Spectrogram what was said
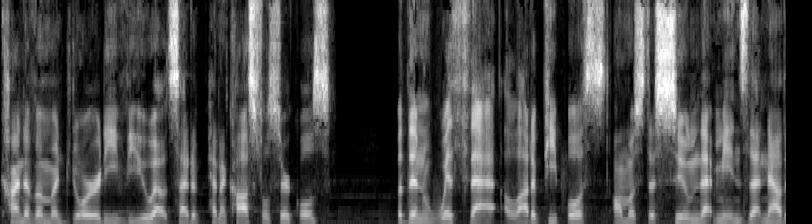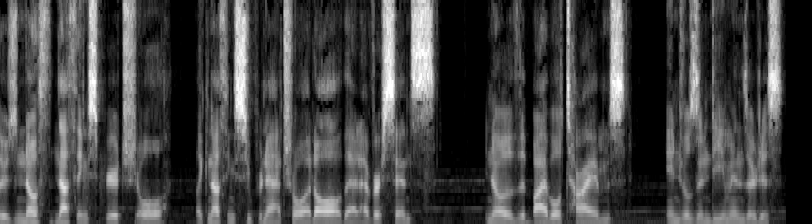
kind of a majority view outside of Pentecostal circles. But then with that, a lot of people almost assume that means that now there's no nothing spiritual, like nothing supernatural at all. That ever since, you know, the Bible times, angels and demons are just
